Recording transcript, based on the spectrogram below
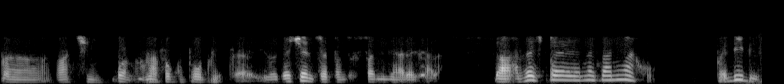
uh, vaccin, bun, nu l-a făcut public, uh, e o decență pentru familia regală. Dar aveți pe Netanyahu, pe Bibi,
